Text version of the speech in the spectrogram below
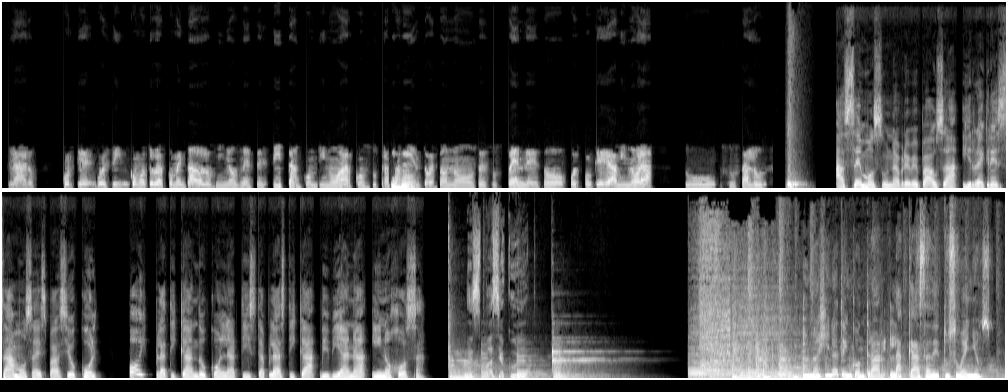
Claro porque pues sí, como tú lo has comentado, los niños necesitan continuar con su tratamiento, eso no se suspende, eso pues porque aminora su, su salud. Hacemos una breve pausa y regresamos a Espacio Cult, hoy platicando con la artista plástica Viviana Hinojosa. Espacio Cult. Imagínate encontrar la casa de tus sueños.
